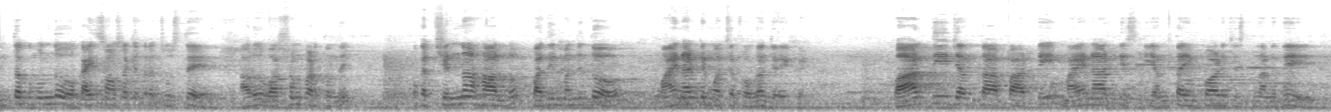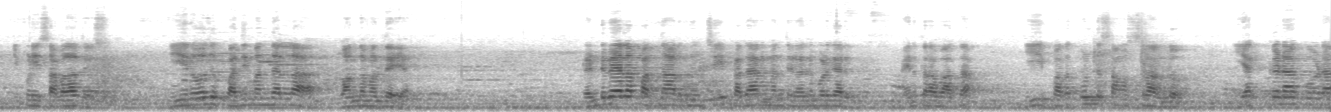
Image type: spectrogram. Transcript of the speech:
ఇంతకుముందు ఒక ఐదు సంవత్సరాల కింద చూస్తే ఆ రోజు వర్షం పడుతుంది. ఒక చిన్న హాల్లో పది మందితో మైనార్టీ మోర్చా ప్రోగ్రాం జరిగిపోయింది. భారతీయ జనతా పార్టీ మైనార్టీస్కి ఎంత ఇంపార్టెన్స్ ఇస్తుందన్నది ఇప్పుడు ఈ సభలో తెలుసు ఈరోజు పది మందల్లా వంద మంది అయ్యారు. రెండు వేల పద్నాలుగు నుంచి ప్రధానమంత్రి నరేంద్ర మోడీ గారు అయిన తర్వాత ఈ పదకొండు సంవత్సరాల్లో ఎక్కడా కూడా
